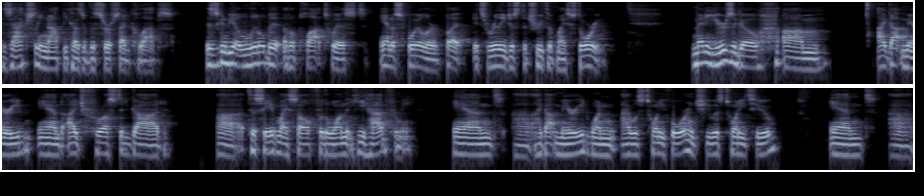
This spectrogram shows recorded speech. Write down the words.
is actually not because of the Surfside collapse. This is going to be a little bit of a plot twist and a spoiler, but it's really just the truth of my story. Many years ago, um, I got married and I trusted God uh, to save myself for the one that He had for me. And uh, I got married when I was 24 and she was 22 and uh,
